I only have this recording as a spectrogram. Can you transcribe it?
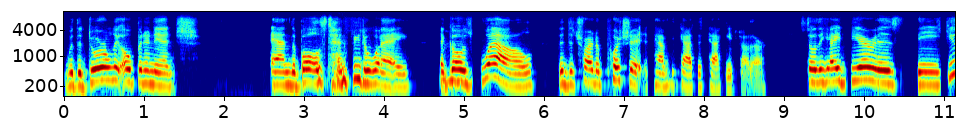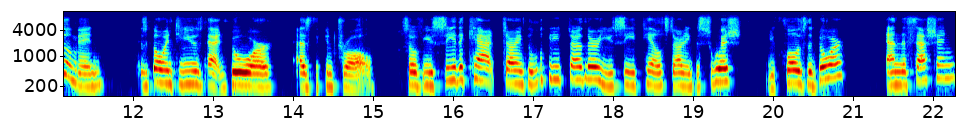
with the door only open an inch and the bowl is 10 feet away that mm-hmm. goes well than to try to push it and have the cats attack each other. So the idea is the human is going to use that door as the control. So if you see the cat starting to look at each other, you see tail starting to swish, you close the door and the session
